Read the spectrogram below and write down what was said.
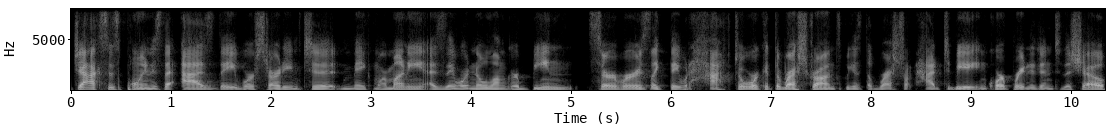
Jax's point is that as they were starting to make more money, as they were no longer being servers, like they would have to work at the restaurants because the restaurant had to be incorporated into the show.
